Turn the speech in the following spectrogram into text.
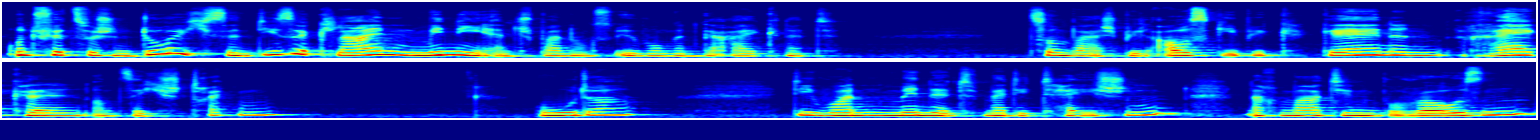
Und für zwischendurch sind diese kleinen Mini-Entspannungsübungen geeignet. Zum Beispiel ausgiebig gähnen, räkeln und sich strecken. Oder die One-Minute-Meditation nach Martin Borosen,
